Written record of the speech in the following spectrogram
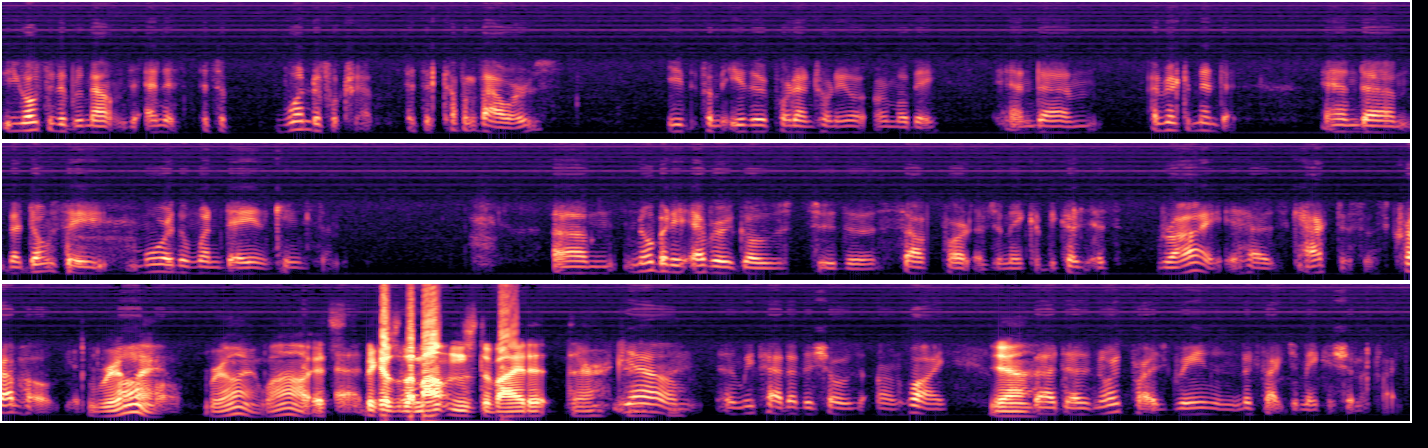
you go through the Blue Mountains, and it's it's a wonderful trip. It's a couple of hours, either, from either Port Antonio or Mobay, and um, I recommend it. And um, but don't stay more than one day in Kingston. Um, nobody ever goes to the south part of Jamaica because it's dry. It has cactus and scrub oak. It's Really? awful. Really? Wow! It's uh, because the mountains divide it there. Yeah, thing. and we've had other shows on why. Yeah. But uh, the north part is green and looks like Jamaica should look like,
